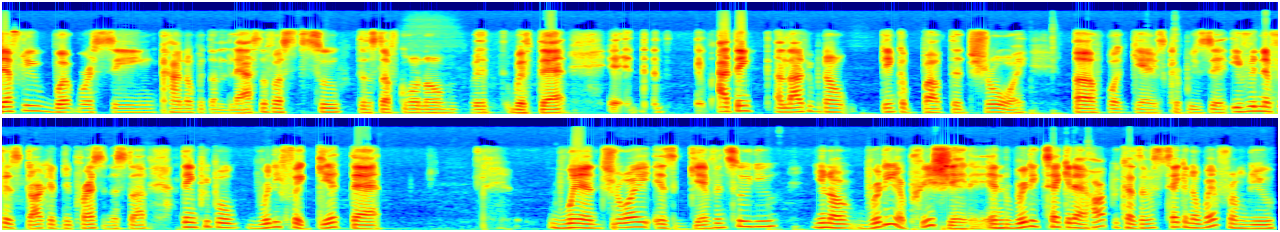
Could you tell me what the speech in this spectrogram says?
definitely what we're seeing kind of with the last of us too the stuff going on with with that it, i think a lot of people don't think about the joy of what games could present, even if it's dark and depressing and stuff. I think people really forget that when joy is given to you, you know, really appreciate it and really take it at heart because if it's taken away from you,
